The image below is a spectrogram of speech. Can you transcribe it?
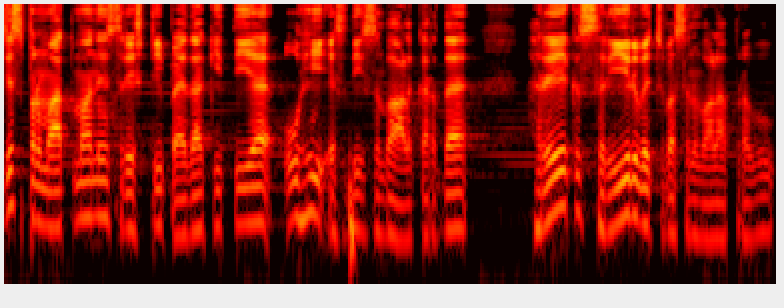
ਜਿਸ ਪ੍ਰਮਾਤਮਾ ਨੇ ਸ੍ਰਿਸ਼ਟੀ ਪੈਦਾ ਕੀਤੀ ਹੈ, ਉਹੀ ਇਸ ਦੀ ਸੰਭਾਲ ਕਰਦਾ ਹੈ। ਹਰੇਕ ਸਰੀਰ ਵਿੱਚ ਵਸਣ ਵਾਲਾ ਪ੍ਰਭੂ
